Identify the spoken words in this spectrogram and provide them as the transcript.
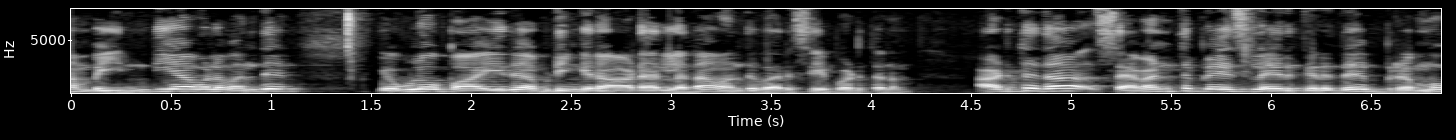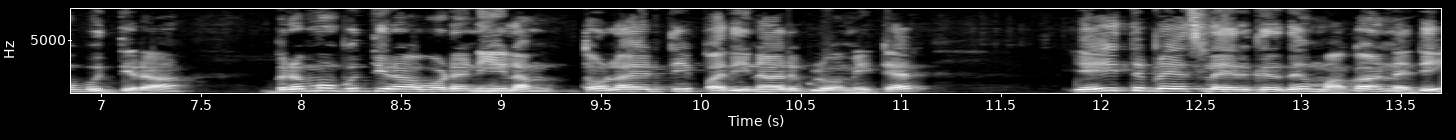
நம்ம இந்தியாவில் வந்து எவ்வளோ பாயுது அப்படிங்கிற ஆர்டரில் தான் வந்து வரிசைப்படுத்தணும். அடுத்ததாக செவன்த் பிளேஸில் இருக்கிறது பிரம்மபுத்திரா. பிரம்மபுத்திராவோட நீளம் தொள்ளாயிரத்தி பதினாறு கிலோமீட்டர் எயித்து பிளேஸில் இருக்கிறது மகாநதி.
